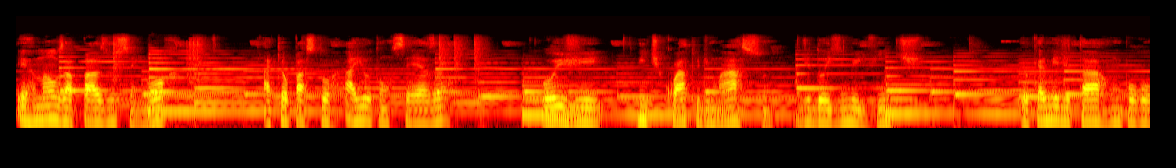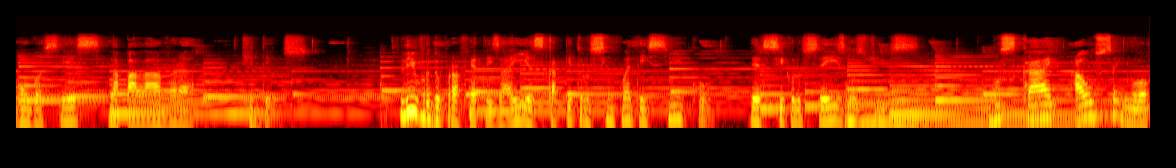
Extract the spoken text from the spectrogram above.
Irmãos, a paz do Senhor. Aqui é o pastor Ailton César. Hoje, 24 de março de 2020, eu quero meditar um pouco com vocês na palavra de Deus. Livro do profeta Isaías, capítulo 55, versículo 6 nos diz: Buscai ao Senhor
